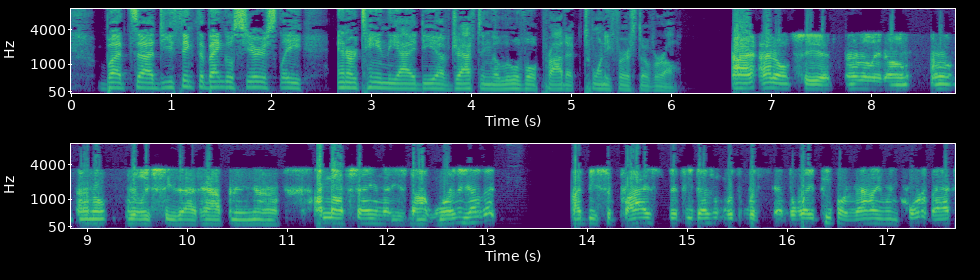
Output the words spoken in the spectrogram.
but uh, do you think the Bengals seriously entertain the idea of drafting the Louisville product 21st overall? I, I don't see it. I really don't. I don't. I don't really see that happening. Uh, I'm not saying that he's not worthy of it. I'd be surprised if he doesn't. With, with the way people are valuing quarterbacks,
